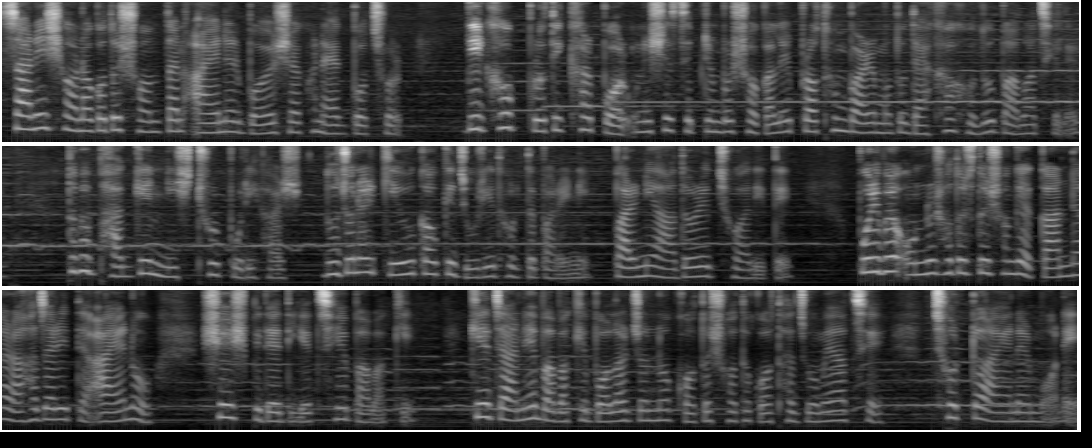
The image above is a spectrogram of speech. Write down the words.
সানির শরণাগত সন্তান আয়নের বয়স এখন এক বছর। দীর্ঘ প্রতীক্ষার পর উনিশে সেপ্টেম্বর সকালে প্রথমবারের মতো দেখা হলো বাবা ছেলের। তবে ভাগ্যের নিষ্ঠুর পরিহাস, দুজনের কেউ কাউকে জড়িয়ে ধরতে পারেনি পারেনি আদরের ছোঁয়া দিতে। পরিবার অন্য সদস্যদের সঙ্গে কান্নার আহাজারিতে আয়ানও শেষ বিদায় দিয়েছে বাবাকে। কে জানে বাবাকে বলার জন্য কত শত কথা জমে আছে ছোট্ট আয়ানের মনে।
